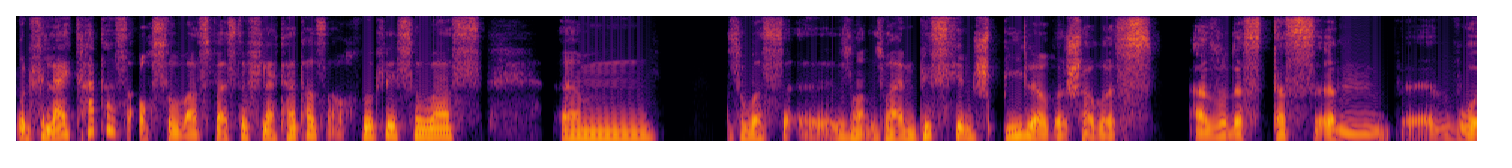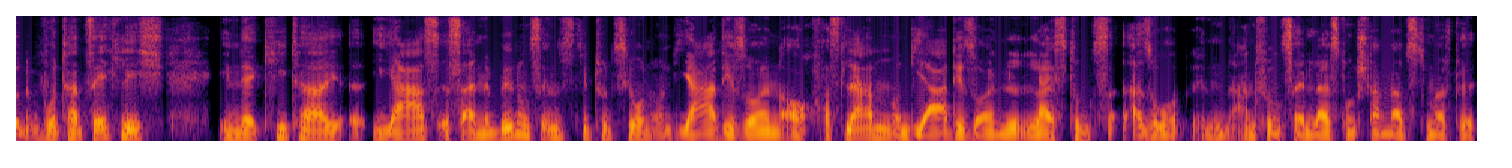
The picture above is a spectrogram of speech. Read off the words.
Und vielleicht hat das auch sowas, weißt du, vielleicht hat das auch wirklich sowas, ähm, sowas, äh, so, so ein bisschen spielerischeres. Also das, das, ähm, wo, wo tatsächlich in der Kita, äh, ja, es ist eine Bildungsinstitution und ja, die sollen auch was lernen und ja, die sollen Leistungs, also in Anführungszeichen Leistungsstandards zum Beispiel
